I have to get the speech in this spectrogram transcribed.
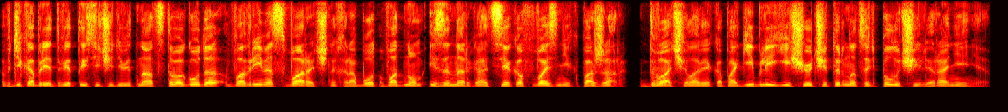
В декабре 2019 года во время сварочных работ в одном из энергоотсеков возник пожар. Два человека погибли, еще 14 получили ранения.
